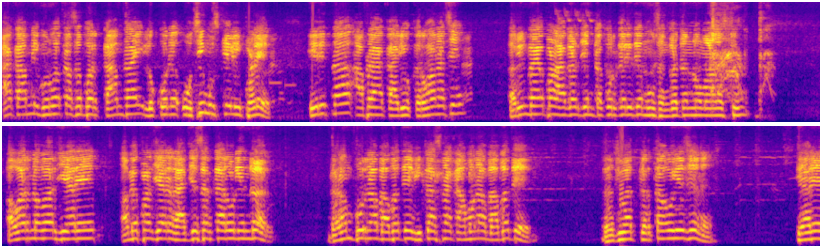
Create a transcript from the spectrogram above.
આ કામની ગુણવત્તા સભર કામ થાય, લોકોને ઓછી મુશ્કેલી પડે એ રીતના આપણે આ કાર્યો કરવાના છે. અરવિંદભાઈ પણ આગળ જેમ ટકોર કરી તેમ હું સંગઠનનો માણસ છું. અવારનવાર જ્યારે અમે પણ જ્યારે રાજ્ય સરકારોની અંદર ધરમપુરના બાબતે, વિકાસના કામોના બાબતે રજૂઆત કરતા હોઈએ છીએ ને ત્યારે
